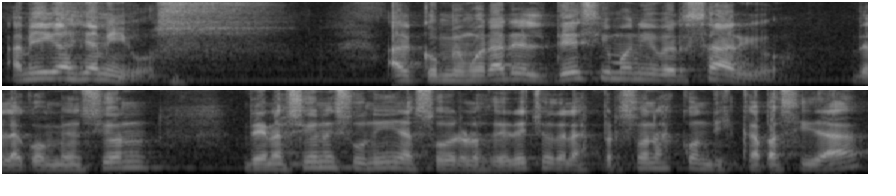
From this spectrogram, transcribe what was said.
Amigas y amigos, al conmemorar el décimo aniversario de la Convención de Naciones Unidas sobre los Derechos de las Personas con Discapacidad,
